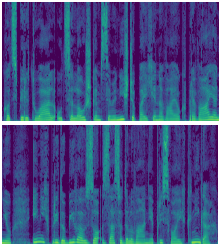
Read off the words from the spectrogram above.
Kot spiritual v celovškem semenišču pa jih je navajal k prevajanju in jih pridobival za sodelovanje pri svojih knjigah.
